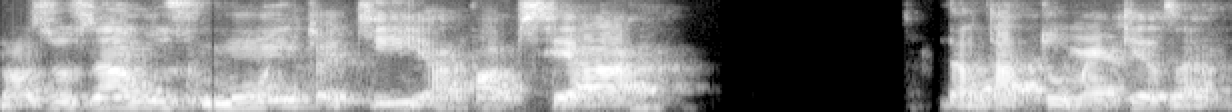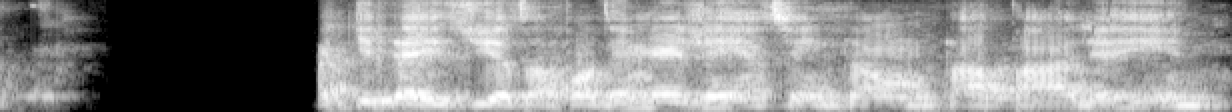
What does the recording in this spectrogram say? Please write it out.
Nós usamos muito aqui a COPCA da Tatu Marquesan. Aqui 10 dias após a emergência, então tá a palha aí.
